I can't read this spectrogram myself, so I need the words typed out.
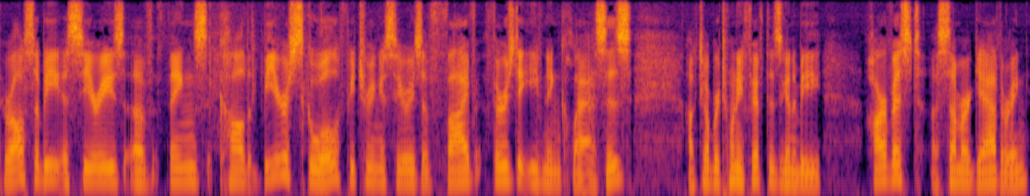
There will also be a series of things called Beer School, featuring a series of five Thursday evening classes. October 25th is going to be Harvest, a summer gathering,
